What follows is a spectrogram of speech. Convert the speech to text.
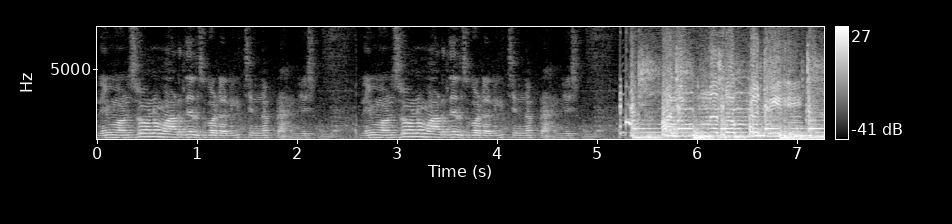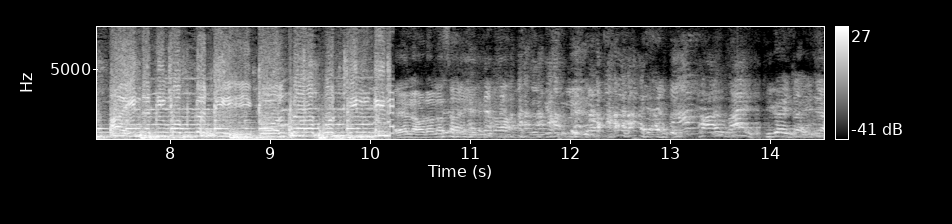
నీ మనసులో ఉన్న మాట తెలుసుకోవడానికి చిన్న ప్రాంక్ చేసుకుందా నీ మనసులో ఉన్న మాట తెలుసుకోవడానికి చిన్న ప్రాంక్ చేసుకుందా అనుకున్నదొక్కటి అయినది ఒక్కటి కోల్తా కొట్టింది. ఇక ఇట్లా ఇట్లా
